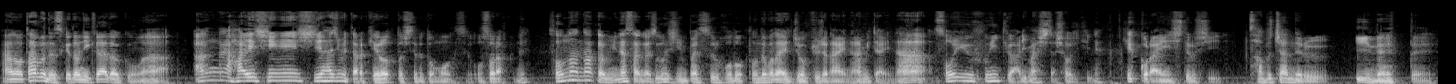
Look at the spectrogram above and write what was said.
あの、多分ですけど、二階堂くんは、案外配信し始めたらケロッとしてると思うんですよ。おそらくね。そんななんか皆さんがすごい心配するほどとんでもない状況じゃないな、みたいな、そういう雰囲気はありました、正直ね。結構 LINE してるし、サブチャンネルいいねって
